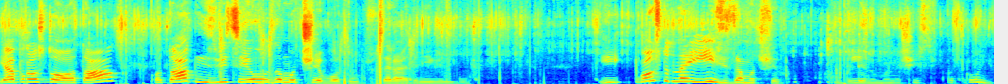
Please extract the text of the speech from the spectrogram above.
я просто отак, отак і звідси його замочив отут, всередині він був. І просто на ізі замочив. Блін, у мене 6 патронів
